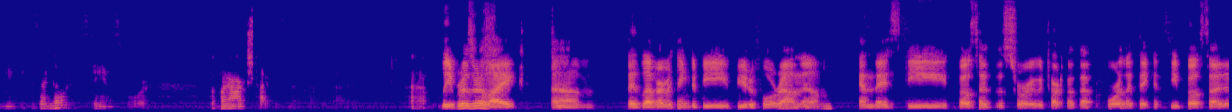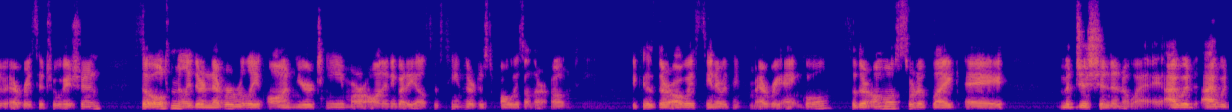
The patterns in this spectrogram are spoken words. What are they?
to me because I know what it stands for, but my archetype is messed up about it. Um, Libras are like um, they love everything to be beautiful around them, and they see both sides of the story. We talked about that before. Like they can see both sides of every situation. So ultimately, they're never really on your team or on anybody else's team. They're just always on their own team because they're always seeing everything from every angle. So they're almost sort of like a magician in a way. I would, I would,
